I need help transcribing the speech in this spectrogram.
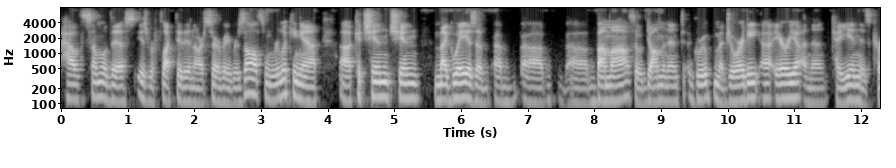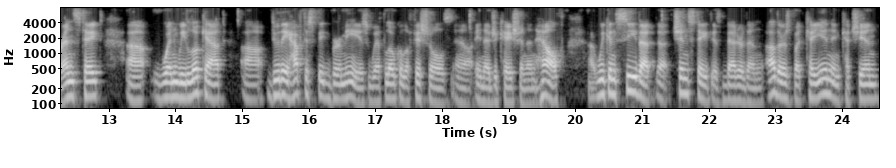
how some of this is reflected in our survey results. And we're looking at uh, Kachin, Chin, Magwe is a, a, a, a, Bamar, so dominant group majority uh, area, and then Kayin is Karen state. Uh, when we look at uh, do they have to speak Burmese with local officials uh, in education and health? Uh, we can see that uh, Chin State is better than others, but Kayin and Kachin,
